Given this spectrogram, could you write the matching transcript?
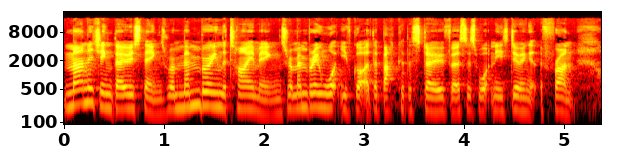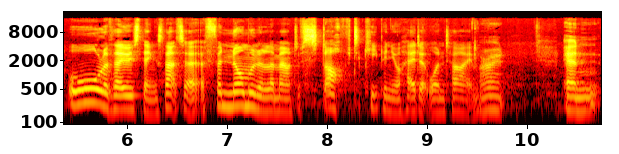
managing those things, remembering the timings, remembering what you've got at the back of the stove versus what needs doing at the front. All of those things. That's a, a phenomenal amount of stuff to keep in your head at one time. All right. And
